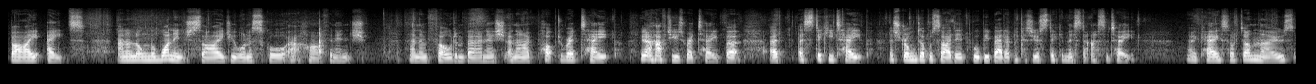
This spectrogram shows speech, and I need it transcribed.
by eight. And along the one inch side you want to score at half an inch and then fold and burnish. And then I've popped red tape. You don't have to use red tape but a, a sticky tape a strong double-sided will be better because you're sticking this to acetate. Okay so I've done those.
